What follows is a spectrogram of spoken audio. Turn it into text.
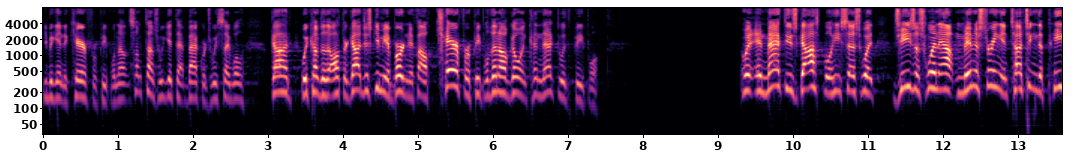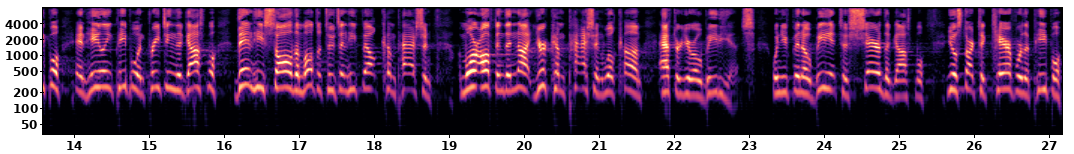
you begin to care for people. Now, sometimes we get that backwards. We say, Well, God, we come to the altar, God, just give me a burden. If I'll care for people, then I'll go and connect with people. In Matthew's gospel, he says what Jesus went out ministering and touching the people and healing people and preaching the gospel. Then he saw the multitudes and he felt compassion. More often than not, your compassion will come after your obedience. When you've been obedient to share the gospel, you'll start to care for the people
